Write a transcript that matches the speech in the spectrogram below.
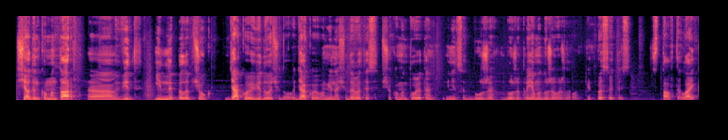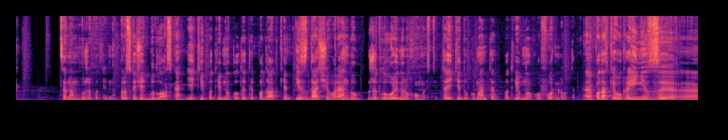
Ще один коментар е, від Інни Пилипчук. Дякую, відео чудово. Дякую вам, Інна, що дивитесь, що коментуєте. Мені це дуже дуже приємно, дуже важливо. Підписуйтесь, ставте лайк. Це нам дуже потрібно. Розкажіть, будь ласка, які потрібно платити податки із здачі в оренду житлової нерухомості та які документи потрібно оформлювати. Е, Податки в Україні з е,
